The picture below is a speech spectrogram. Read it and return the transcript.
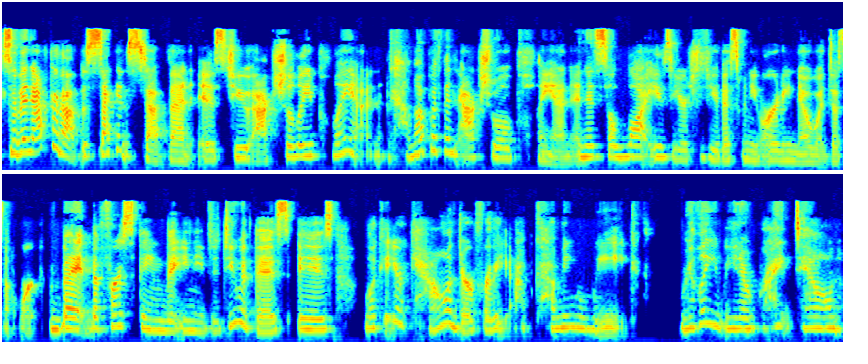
So then after that, the second step then is to actually plan. Come up with an actual plan. And it's a lot easier to do this when you already know what doesn't work. But the first thing that you need to do with this is look at your calendar for the upcoming week. Really, you know, write down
